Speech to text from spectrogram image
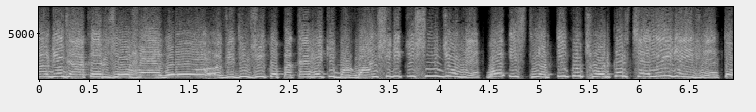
आगे जाकर जो है वो विदुर जी को पता है कि भगवान श्री कृष्ण जो है, वो इस धरती को छोड़कर चले गए हैं। तो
